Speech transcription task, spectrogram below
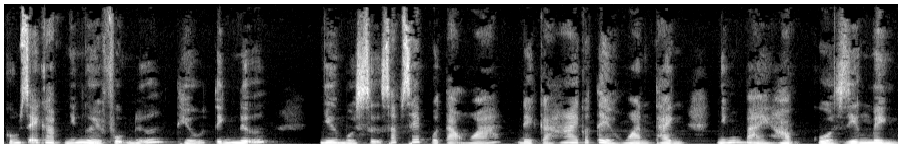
cũng sẽ gặp những người phụ nữ thiếu tính nữ, như một sự sắp xếp của tạo hóa để cả hai có thể hoàn thành những bài học của riêng mình.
